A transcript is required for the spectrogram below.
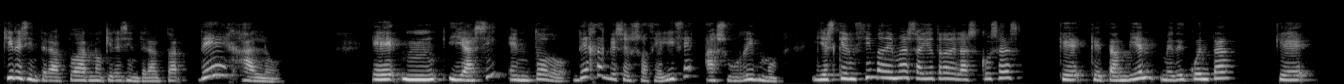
¿Quieres interactuar? ¿No quieres interactuar? Déjalo. Eh, y así en todo, deja que se socialice a su ritmo. Y es que encima además hay otra de las cosas que, también me doy cuenta que,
